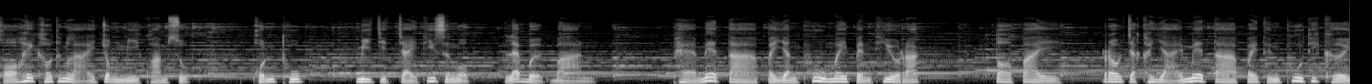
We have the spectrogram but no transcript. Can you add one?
ขอให้เขาทั้งหลายจงมีความสุขพ้นทุกข์ มีจิตใจที่สงบและเบิกบาน แผ่เมตตาไปยังผู้ไม่เป็นที่รัก ต่อไปเราจะขยายเมตตาไปถึงผู้ที่เคย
